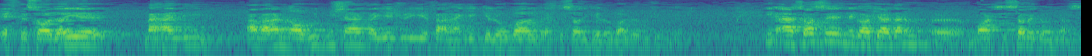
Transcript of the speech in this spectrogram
اقتصادهای محلی عملا نابود میشن و یه جوری یه فرهنگ گلوبال اقتصاد گلوبال به وجود میاد. این اساس نگاه کردن مارکسیستا به دنیاست.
